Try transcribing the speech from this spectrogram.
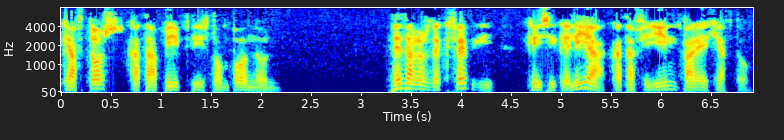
και αυτός καταπίπτει στον πόντον. Δέδαλος δεκφεύγει και η σικελία καταφυγήν παρέχει αυτό.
